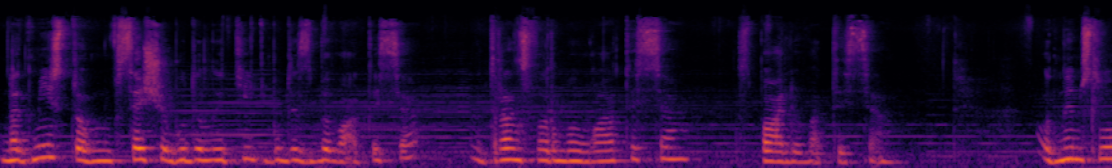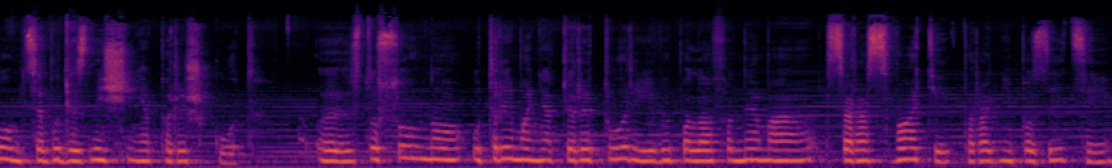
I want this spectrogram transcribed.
Над містом все, що буде летіти, буде збиватися, трансформуватися, спалюватися. Одним словом, це буде знищення перешкод. Е, Стосовно утримання території, випала фонема Сарасваті в парадній позиції.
